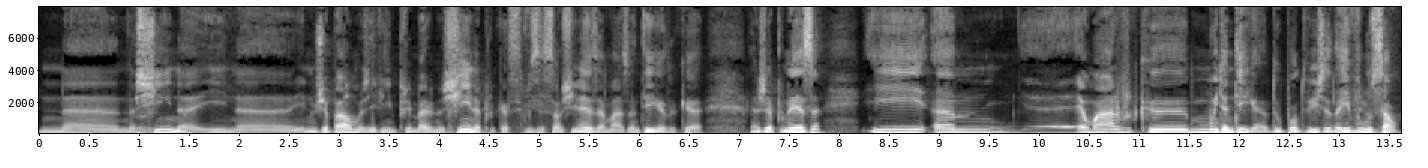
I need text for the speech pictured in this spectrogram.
na, na China e, na, e no Japão, mas enfim, primeiro na China, porque a civilização chinesa é mais antiga do que a, a japonesa, e hum, é uma árvore que muito antiga do ponto de vista da evolução.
